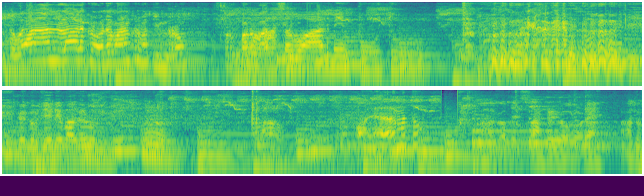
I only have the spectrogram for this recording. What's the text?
Itu bulan lah kalau ada mana ke rumah kinrong. Perubahan rubati. Masa ada main putu. Kau jadi. Hmm. Halal mah tuh? Ah, kau bisa lo deh. Aduh.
